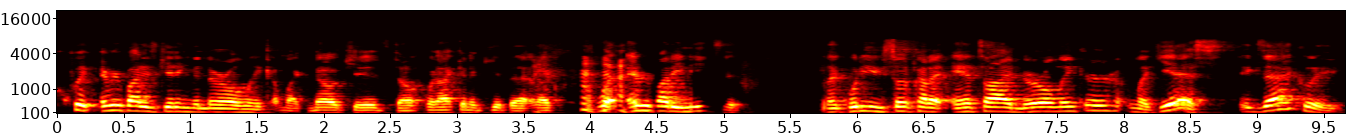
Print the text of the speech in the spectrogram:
quick, everybody's getting the Neuralink. I'm like, no, kids, don't. We're not gonna get that. Like, what? Everybody needs it. Like, what are you, some kind of anti-Neuralinker? I'm like, yes, exactly.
